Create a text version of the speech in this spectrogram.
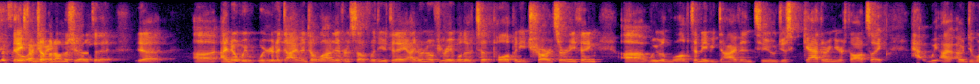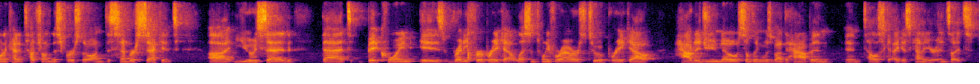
Let's Thanks for anyway. jumping on the show today. Yeah. Uh, I know we, we're going to dive into a lot of different stuff with you today. I don't know if you're able to, to pull up any charts or anything. Uh, we would love to maybe dive into just gathering your thoughts. Like, how, we, I, I, do want to kind of touch on this first, though. On December 2nd, uh, you said that Bitcoin is ready for a breakout, less than 24 hours to a breakout. How did you know something was about to happen? And tell us, I guess, kind of your insights.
